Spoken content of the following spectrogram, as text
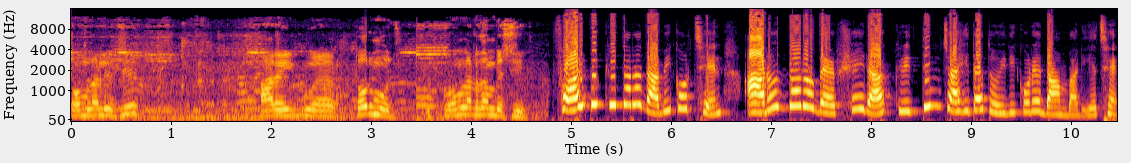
কমলা লিচি আর এই তরমুজ। কমলার দাম বেশি। ফল বিক্রেতারা দাবি করছেন, আড়তদার ও ব্যবসায়ীরা কৃত্রিম চাহিদা তৈরি করে দাম বাড়িয়েছেন।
